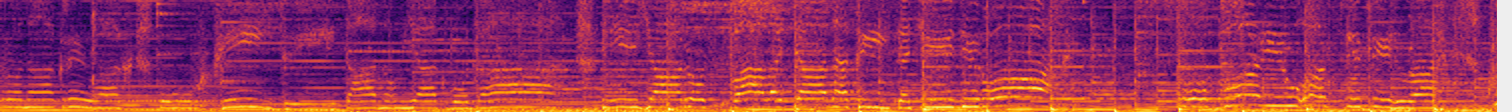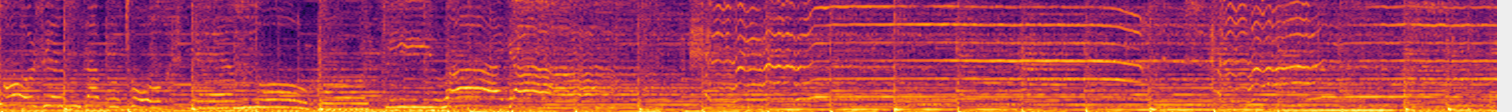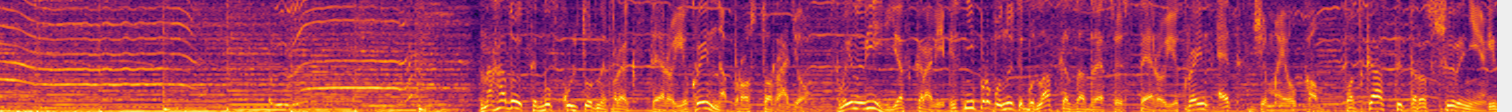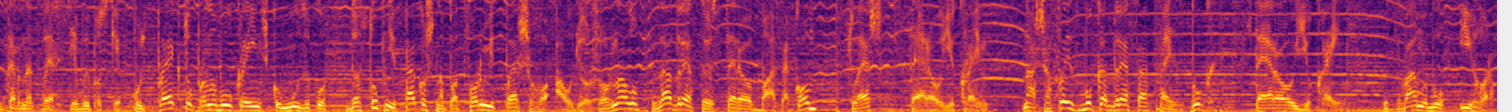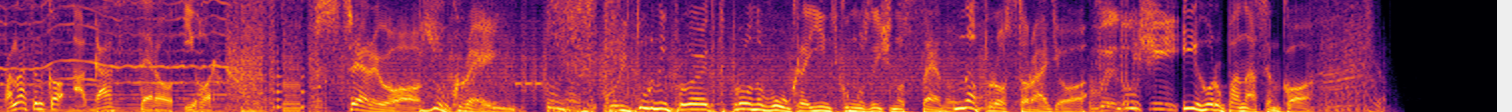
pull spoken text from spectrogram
на крилах, пухкий ти танув, як вода, і я розпалася на тисячі зірок собою освітила кожен закуток земного тіла. Нагадую, це був культурний проект Stereo Ukraine на просто радіо. Свої нові яскраві пісні пропонуйте, будь ласка, за адресою stereoukraine.gmail.com. Подкасти та розширені інтернет-версії випусків культ проекту про нову українську музику доступні також на платформі першого аудіожурналу за адресою stereobaza.com stereoukraine. Наша Фейсбук-адреса Facebook Stereo Ukraine. З вами був Ігор Панасенко, AKA Стерео Ігор. Stereo Ukraine. Культурний проект про нову українську музичну сцену на просто радіо. Ведучий Ігор Панасенко.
